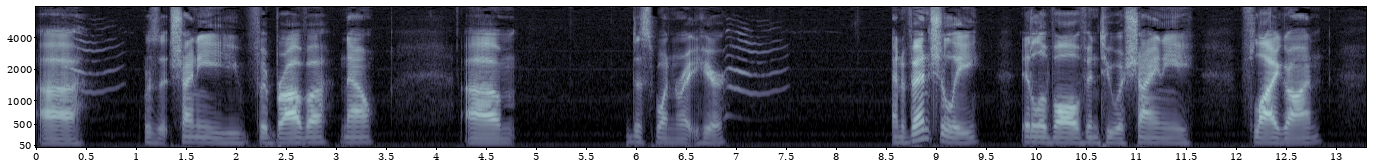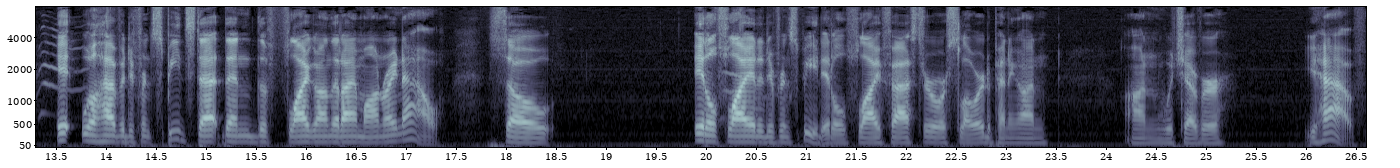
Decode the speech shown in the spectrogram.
uh, what is it, shiny Vibrava now. Um, this one right here and eventually it'll evolve into a shiny Flygon. It will have a different speed stat than the Flygon that I'm on right now. So it'll fly at a different speed. It'll fly faster or slower depending on on whichever you have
